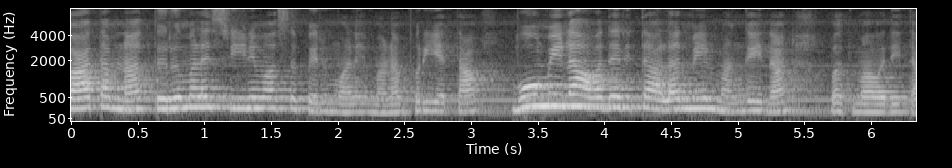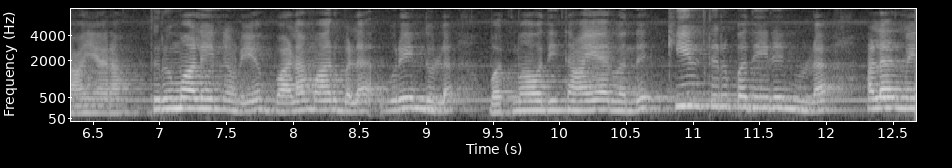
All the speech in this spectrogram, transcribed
பார்த்தோம்னா திருமலை ஸ்ரீனிவாச பெருமாளை மனப்புரியத்தான் பூமியில அவதரித்த அலர்மேல் மங்கை தான் பத்மாவதி தாயாரா. திருமாலினுடைய வளமார்பல உறைந்துள்ள பத்மாவதி தாயார் வந்து கீழ் திருப்பதியில் உள்ள அலர்மே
